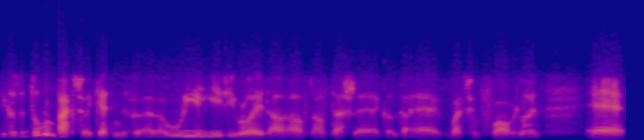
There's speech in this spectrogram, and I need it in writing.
because the Dublin backs were getting a, a real easy ride of, of that uh, uh, Wexford forward line. Uh,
